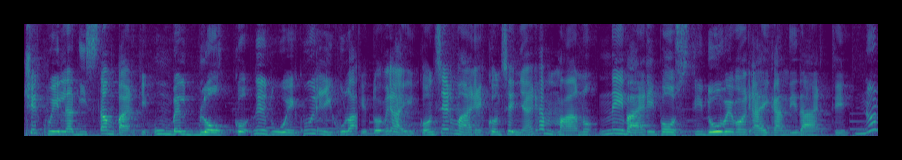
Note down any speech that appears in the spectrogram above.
c'è quella di stamparti un bel blocco dei tuoi curricula che dovrai conservare e consegnare a mano nei vari posti dove vorrai candidarti. Non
